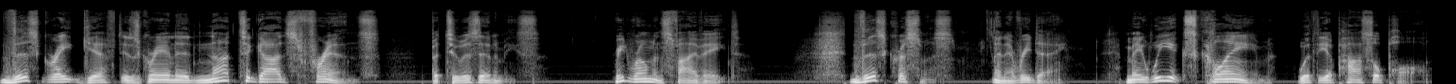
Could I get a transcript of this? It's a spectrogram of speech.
this great gift is granted not to God's friends, but to his enemies. Read Romans 5 8. This Christmas and every day, may we exclaim with the Apostle Paul,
